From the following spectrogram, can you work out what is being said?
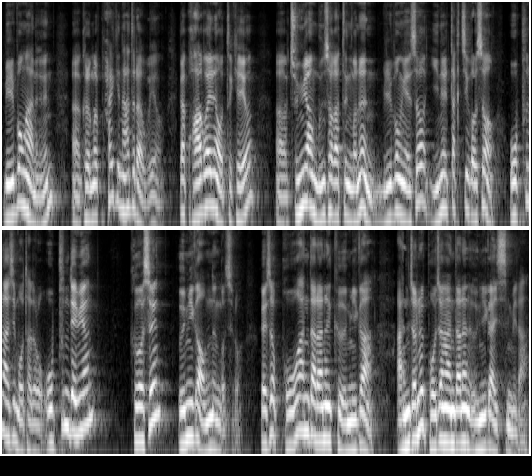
밀봉하는 어, 그런 걸 팔긴 하더라고요. 그러니까 과거에는 어떻게 해요? 어, 중요한 문서 같은 거는 밀봉해서 인을 딱 찍어서 오픈하지 못하도록 오픈되면 그것은 의미가 없는 것으로. 그래서 보호한다라는 그 의미가 안전을 보장한다는 의미가 있습니다.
